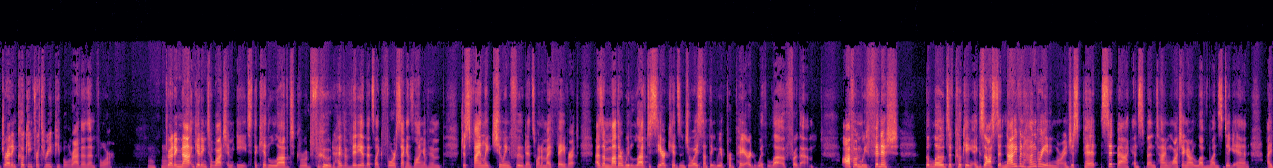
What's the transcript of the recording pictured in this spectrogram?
dreading cooking for 3 people rather than 4. Mhm. Dreading not getting to watch him eat. The kid loved good food. I have a video that's like 4 seconds long of him just finally chewing food. And it's one of my favorite. As a mother, we love to see our kids enjoy something we have prepared with love for them. Often we finish the loads of cooking exhausted, not even hungry anymore, and just pit, sit back and spend time watching our loved ones dig in. I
